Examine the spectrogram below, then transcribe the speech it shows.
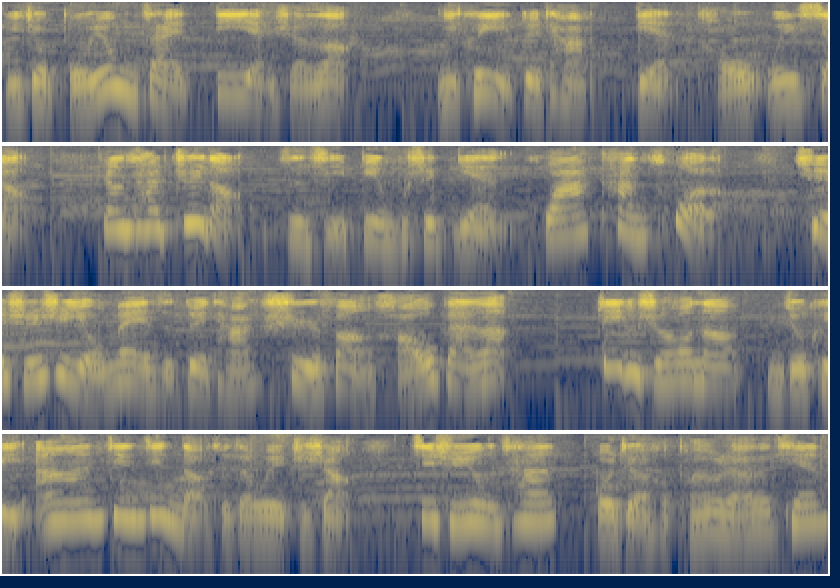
你就不用再低眼神了，你可以对他点头微笑，让他知道自己并不是眼花看错了，确实是有妹子对他释放好感了。这个时候呢，你就可以安安静静的坐在位置上，继续用餐或者和朋友聊聊天，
